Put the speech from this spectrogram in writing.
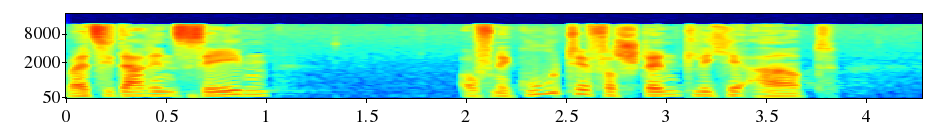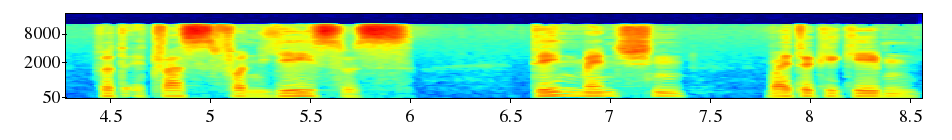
weil sie darin sehen, auf eine gute, verständliche Art wird etwas von Jesus den Menschen weitergegeben,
